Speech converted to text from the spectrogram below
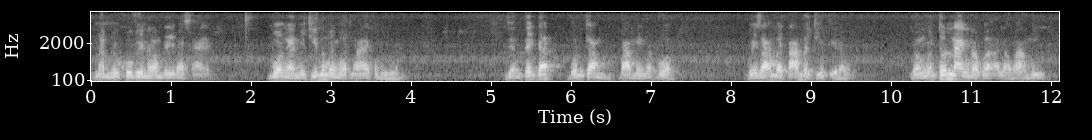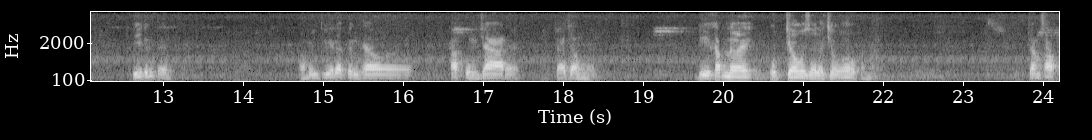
nằm trong khu Vinhome Sai. Mua ngày 19 tháng 11 năm 2014 diện tích đất 430 mét vuông với giá 18,9 tỷ đồng. Do Nguyễn Tuấn Anh và vợ là Hoàng Minh ký đứng tên. Hoàng Minh Thúy đã từng theo hát cùng cha đấy cha chồng này. Đi khắp nơi, Úc Châu rồi là châu Âu chăm sóc.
